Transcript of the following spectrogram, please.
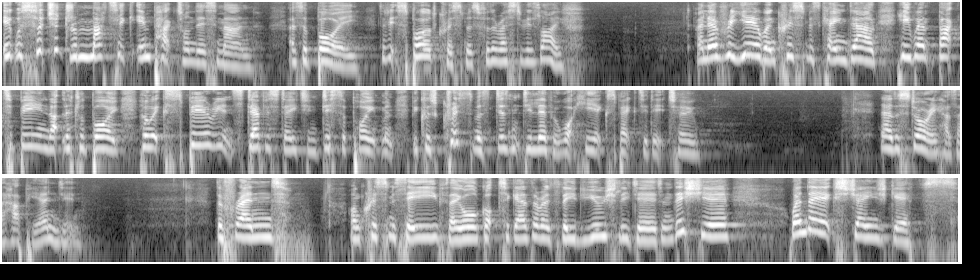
It was such a dramatic impact on this man as a boy that it spoiled Christmas for the rest of his life. And every year when Christmas came down, he went back to being that little boy who experienced devastating disappointment because Christmas didn't deliver what he expected it to. Now, the story has a happy ending. The friend, on Christmas Eve, they all got together as they usually did. And this year, when they exchanged gifts,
